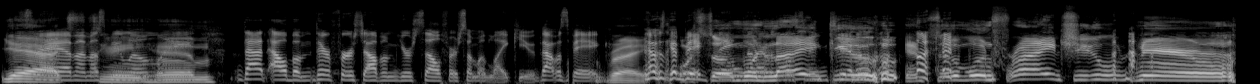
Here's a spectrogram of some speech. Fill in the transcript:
Yeah. 3 a.m. I must be 3 lonely. That album, their first album, Yourself or Someone Like You, that was big. Right. That was a Or big thing someone listening like you, and someone fright you now.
